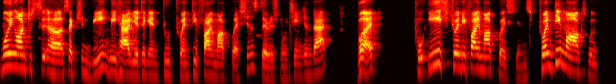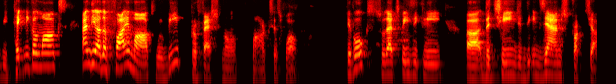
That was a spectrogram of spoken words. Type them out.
moving on to uh, section B, we have yet again two 25 mark questions. There is no change in that. But for each 25 mark questions, 20 marks will be technical marks and the other five marks will be professional marks as well. Okay, folks? So that's basically uh, the change in the exam structure,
